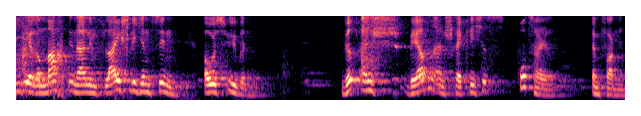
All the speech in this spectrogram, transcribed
die ihre Macht in einem fleischlichen Sinn ausüben, wird ein, werden ein schreckliches Urteil empfangen,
